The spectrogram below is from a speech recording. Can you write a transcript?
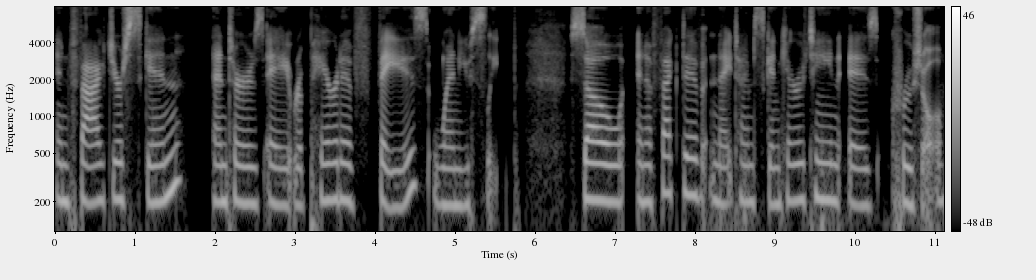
In fact, your skin enters a reparative phase when you sleep. So, an effective nighttime skincare routine is crucial.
